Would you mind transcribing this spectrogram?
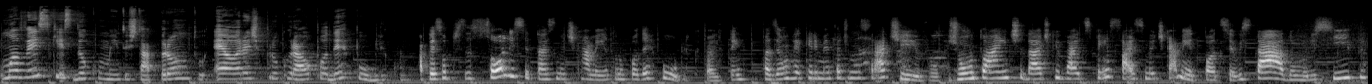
Uma vez que esse documento está pronto, é hora de procurar o poder público. A pessoa precisa solicitar esse medicamento no poder público. Então, ele tem que fazer um requerimento administrativo junto à entidade que vai dispensar esse medicamento. Pode ser o Estado, o município,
